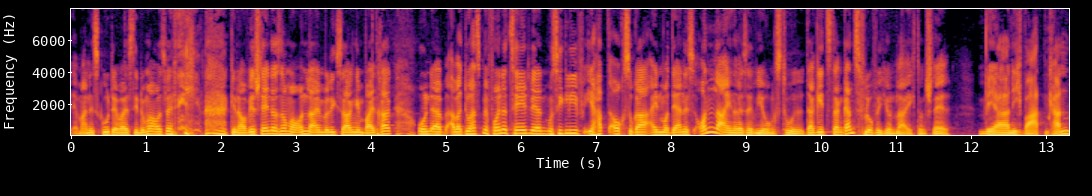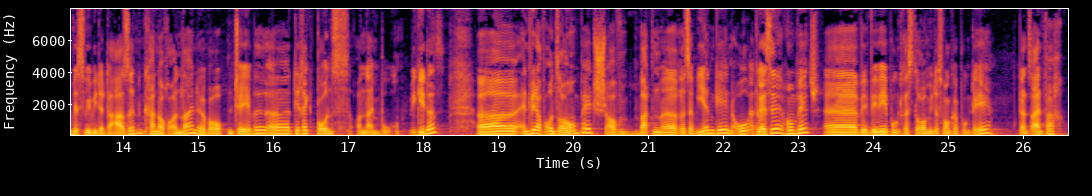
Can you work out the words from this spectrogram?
Der Mann ist gut, der weiß die Nummer auswendig. genau, wir stellen das nochmal online, würde ich sagen, im Beitrag. Und, äh, aber du hast mir vorhin erzählt, während Musik lief, ihr habt auch sogar ein modernes Online-Reservierungstool. Da geht's dann ganz fluffig und leicht und schnell. Wer nicht warten kann, bis wir wieder da sind, kann auch online über Open Table äh, direkt bei uns online buchen. Wie geht das? Äh, entweder auf unserer Homepage auf den Button äh, reservieren gehen. Adresse, Homepage? Äh, www.restaurant-wonka.de. Ganz einfach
